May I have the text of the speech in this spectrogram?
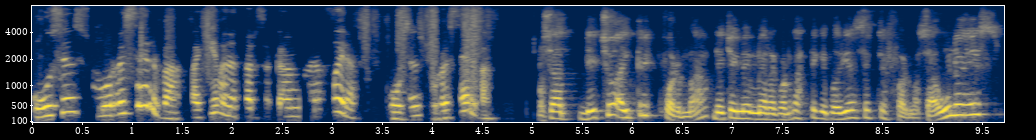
usen su reserva. ¿Para qué van a estar sacando de afuera? Usen su reserva. O sea, de hecho, hay tres formas. De hecho, me, me recordaste que podrían ser tres formas. O sea, una es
